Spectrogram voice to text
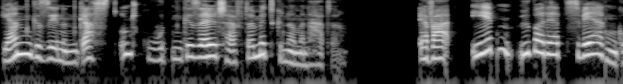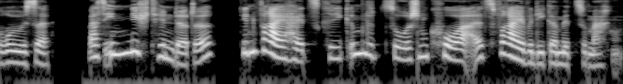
gern gesehenen Gast und guten Gesellschafter mitgenommen hatte. Er war eben über der Zwergengröße, was ihn nicht hinderte, den Freiheitskrieg im Lützowischen Chor als Freiwilliger mitzumachen.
